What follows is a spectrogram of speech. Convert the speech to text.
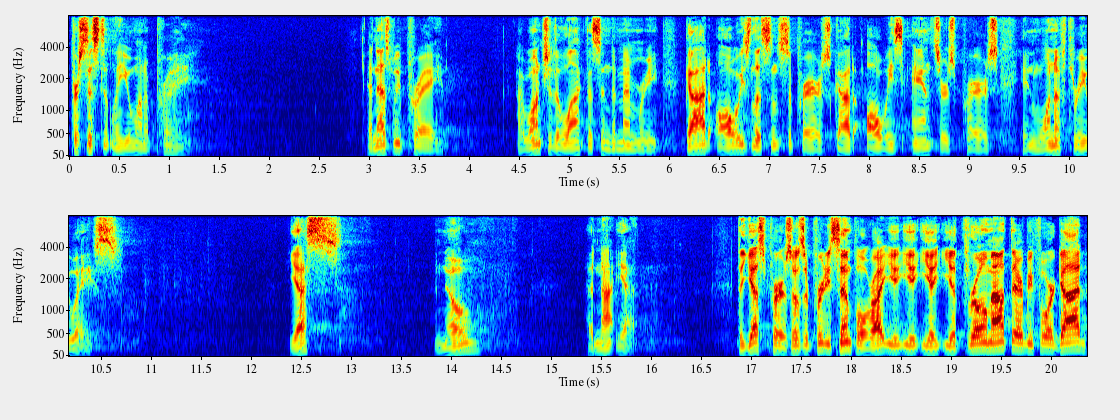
persistently you want to pray. And as we pray, I want you to lock this into memory. God always listens to prayers, God always answers prayers in one of three ways yes, no, and not yet. The yes prayers, those are pretty simple, right? You, you, you throw them out there before God,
